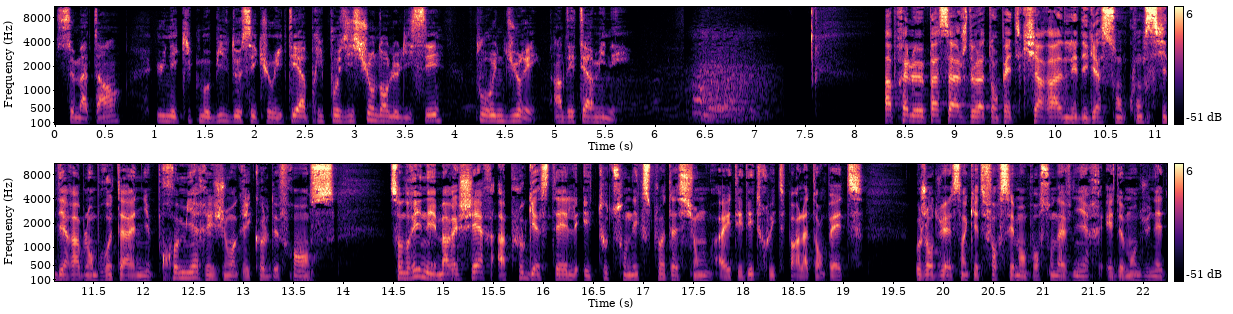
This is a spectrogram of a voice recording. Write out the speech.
Ce matin, une équipe mobile de sécurité a pris position dans le lycée pour une durée indéterminée. Après le passage de la tempête Kiaran, les dégâts sont considérables en Bretagne, première région agricole de France. Sandrine est maraîchère à Plougastel et toute son exploitation a été détruite par la tempête. Aujourd'hui, elle s'inquiète forcément pour son avenir et demande une aide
